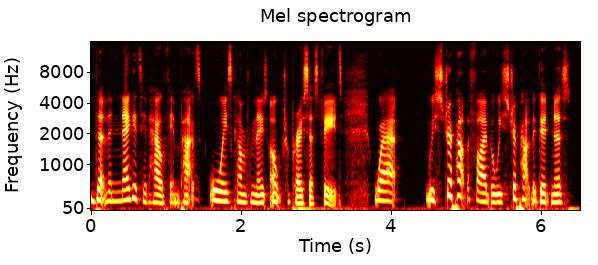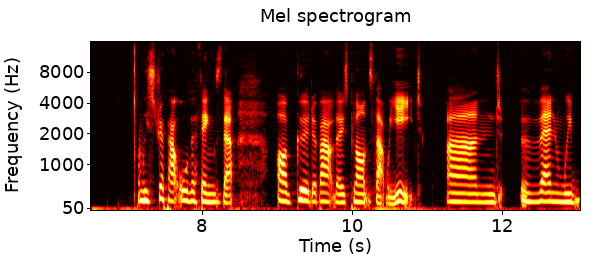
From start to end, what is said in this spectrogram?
that the negative health impacts always come from those ultra processed foods where we strip out the fiber, we strip out the goodness, we strip out all the things that are good about those plants that we eat. And then we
